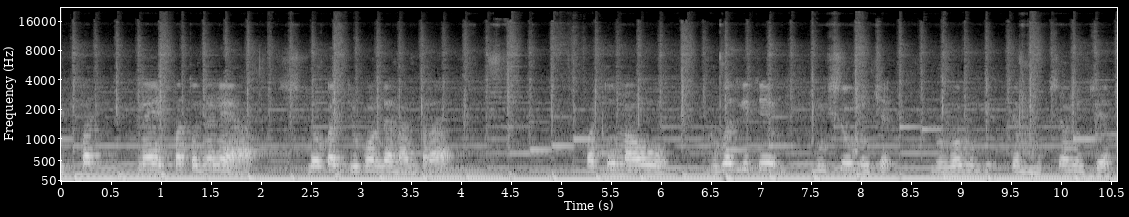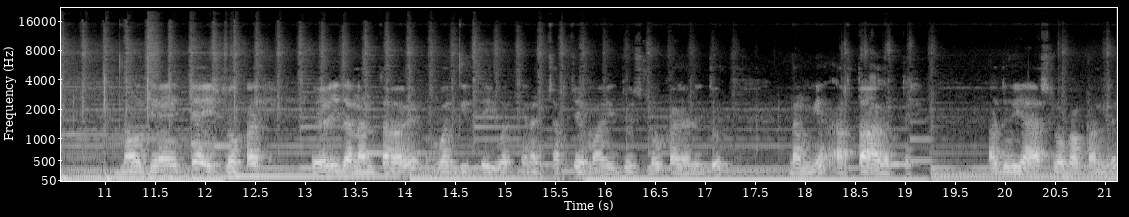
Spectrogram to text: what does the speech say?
ಇಪ್ಪತ್ತನೇ, ಇಪ್ಪತ್ತೊಂದನೆಯ ಶ್ಲೋಕ ತಿಳ್ಕೊಂಡ ನಂತರ ಮತ್ತು ನಾವು ಭಗವದ್ಗೀತೆ ಮುಗಿಸೋ ಮುಂಚೆ, ಭಗವದ್ಗೀತೆ ಮುಗಿಸೋ ಮುಂಚೆ ನಾವು ದಿನನಿತ್ಯ ಈ ಶ್ಲೋಕ ಹೇಳಿದ ನಂತರವೇ ಭಗವದ್ಗೀತೆ ಇವತ್ತಿನ ಚರ್ಚೆ ಮಾಡಿದ್ದು, ಶ್ಲೋಕ ಹೇಳಿದ್ದು ನಮಗೆ ಅರ್ಥ ಆಗುತ್ತೆ. ಅದು ಯಾವ ಶ್ಲೋಕಪ್ಪ ಅಂದರೆ,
